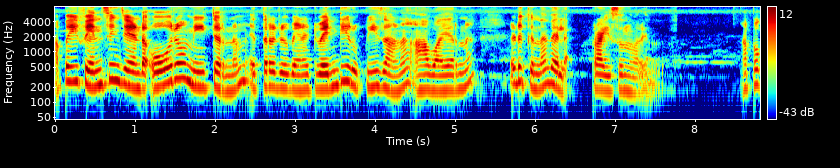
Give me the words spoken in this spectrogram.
അപ്പോൾ ഈ ഫെൻസിങ് ചെയ്യേണ്ട ഓരോ മീറ്ററിനും എത്ര രൂപയാണ്? ട്വന്റി റുപ്പീസാണ് ആ വയറിന് എടുക്കുന്ന വില പ്രൈസ് എന്ന് പറയുന്നത്. അപ്പോൾ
